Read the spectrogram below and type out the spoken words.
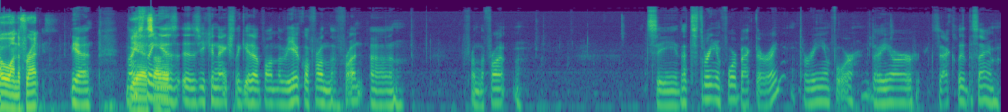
Oh, on the front? Yeah. Nice Yeah, thing is, that. is, you can actually get up on the vehicle from the front. Uh, from the front. Let's see. That's three and four back there, right? Three and four. They are exactly the same.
